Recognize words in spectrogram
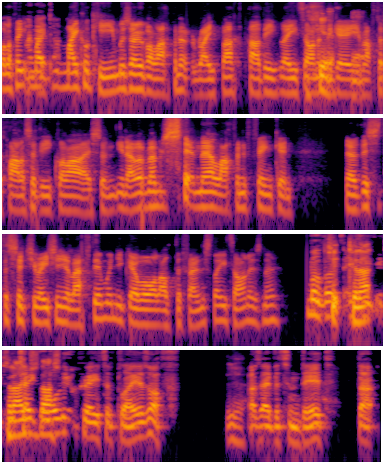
Well, I think I, Michael Keane was overlapping at right back, Paddy, late on in the game yeah. after Palace had equalised. And, you know, I remember sitting there laughing, thinking, no, this is the situation you're left in when you go all out defence late on, isn't it? Well, can, can I, if can you I take all ask... your creative players off, yeah. as Everton did, that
